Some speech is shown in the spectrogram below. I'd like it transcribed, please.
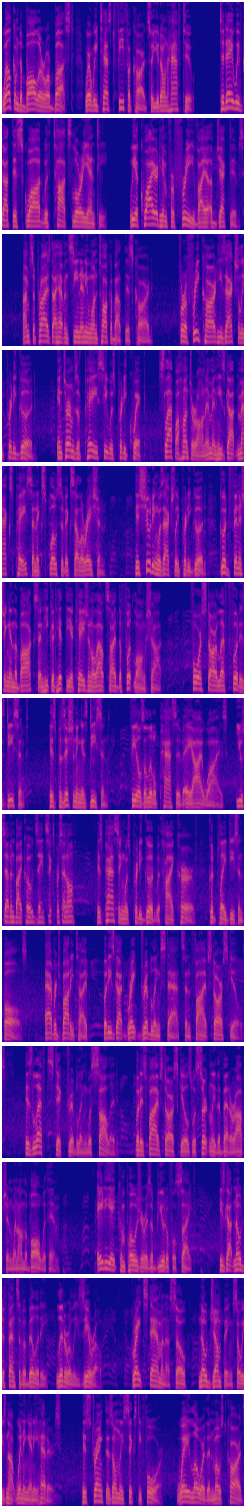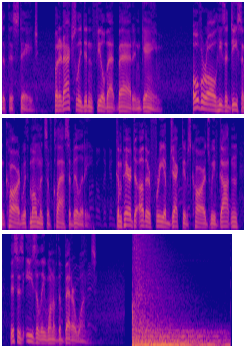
Welcome to Baller or Bust, where we test FIFA cards so you don't have to. Today we've got this squad with Tots Lauriente. We acquired him for free via objectives. I'm surprised I haven't seen anyone talk about this card. For a free card, he's actually pretty good. In terms of pace, he was pretty quick. Slap a hunter on him and he's got max pace and explosive acceleration. His shooting was actually pretty good. Good finishing in the box and he could hit the occasional outside the foot long shot. Four-star left foot is decent. His positioning is decent. Feels a little passive AI-wise. U7 by code Zade 6% off? His passing was pretty good with high curve, could play decent balls. Average body type, but he's got great dribbling stats and five-star skills. His left stick dribbling was solid, but his five-star skills was certainly the better option when on the ball with him. 88 composure is a beautiful sight. He's got no defensive ability, literally zero. Great stamina, so no jumping, so he's not winning any headers. His strength is only 64, way lower than most cards at this stage, but it actually didn't feel that bad in game. Overall, he's a decent card with moments of class ability. Compared to other free objectives cards we've gotten, this is easily one of the better ones.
